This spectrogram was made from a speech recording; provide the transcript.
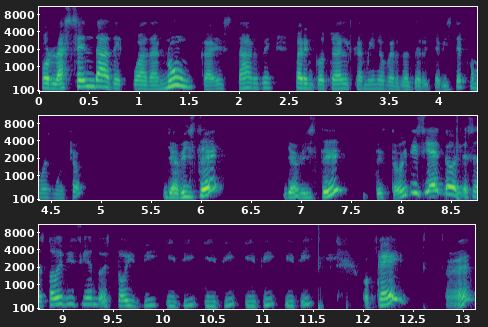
por la senda adecuada. Nunca es tarde para encontrar el camino verdadero. ¿Ya viste cómo es mucho? ¿Ya viste? ¿Ya viste? Te estoy diciendo, les estoy diciendo, estoy di y di y di y di di. ¿Ok? ¿Eh?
